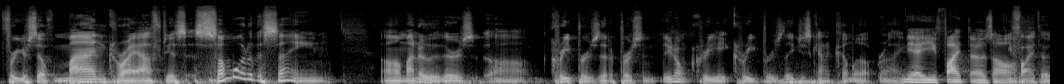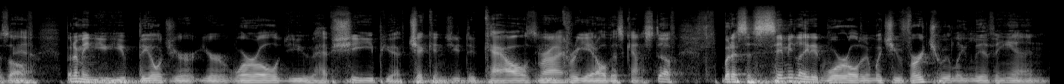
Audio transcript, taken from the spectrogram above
for yourself. Minecraft is somewhat of the same. Um, I know that there's uh, creepers that a person you don't create creepers; they just kind of come up, right? Yeah, you fight those off. You fight those off. Yeah. But I mean, you, you build your, your world, you have sheep, you have chickens, you do cows, you Right. create all this kind of stuff. But it's a simulated world in which you virtually live in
